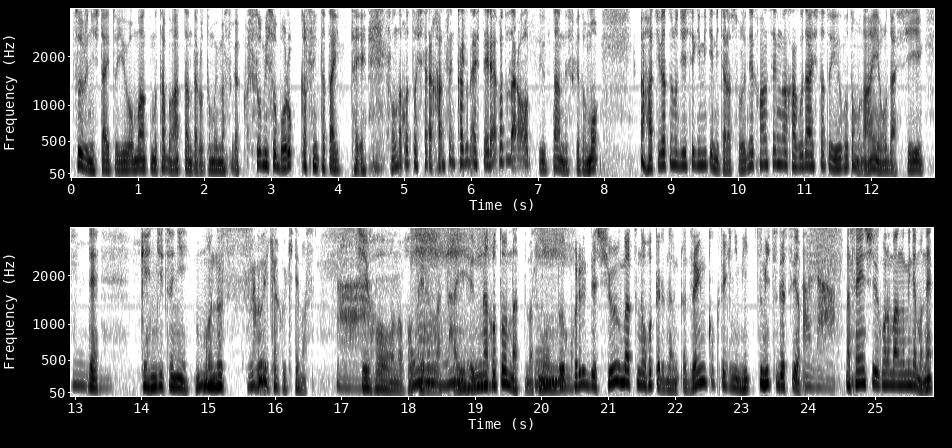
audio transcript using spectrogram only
ツールにしたいという思惑も多分あったんだろうと思いますがクソみそボロッカスに叩いて そんなことしたら感染拡大してえらいことだろうって言ったんですけども8月の実績見てみたらそれで感染が拡大したということもないようだし、うん、で現実にものすごい客来てます。地方のホテルは大変なことになってます。えー、もうこれで週末のホテルなんか全国的に密密ですよ。まあ、先週この番組でもね、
